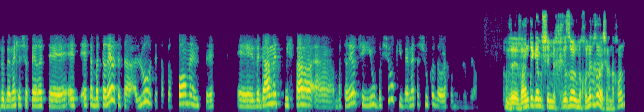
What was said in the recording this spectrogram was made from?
ובאמת לשפר את, את, את הבטריות, את העלות, את הפרפורמנס וגם את מספר הבטריות שיהיו בשוק, כי באמת השוק הזה הולך ומתגבר. והבנתי גם שהם הכריזו על מכונית חדשה, נכון?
